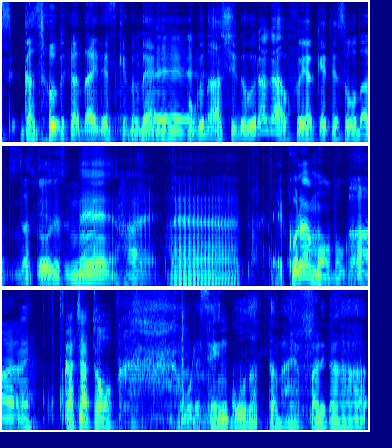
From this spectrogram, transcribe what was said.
画像ではないですけどね、ええ。僕の足の裏がふやけてそうだってたってそうですね。はい、えー。えーこれはもう僕のねガチャトーク。俺先行だったなやっぱりな。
